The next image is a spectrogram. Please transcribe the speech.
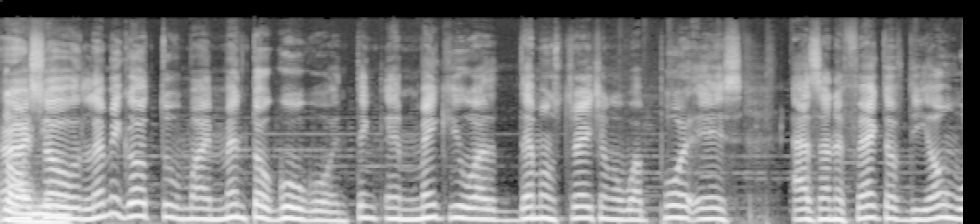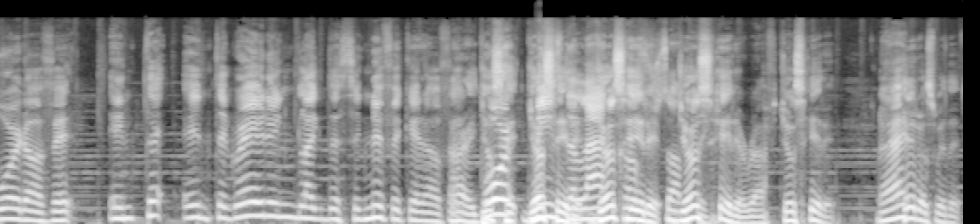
All no, I mean- so let me go to my mental Google and think and make you a demonstration of what poor is as an effect of the own word of it, inte- integrating like the significance of it. all right, just Poor hit, just hit the it. lack Just of hit it. something, Just hit it, Raf. Just hit it. all right? Hit us with it.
